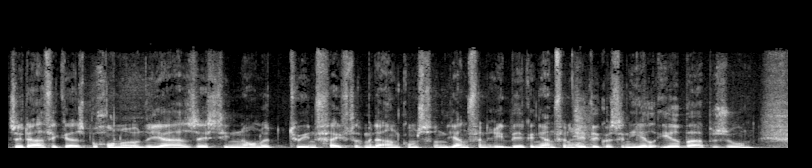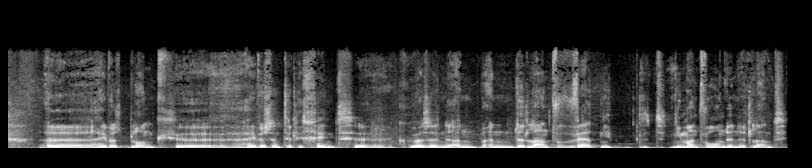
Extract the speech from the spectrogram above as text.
Zuid-Afrika is begonnen in het jaar 1652 met de aankomst van Jan van Riebeek. En Jan van Riebeek was een heel eerbaar persoon. Eh, hij was blank, hij was intelligent. was een, een, land werd niet, niemand woonde in het land.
